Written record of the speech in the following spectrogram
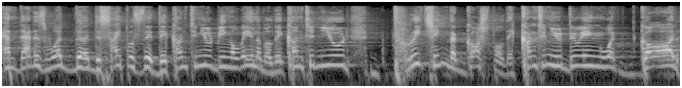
And that is what the disciples did. They continued being available. They continued preaching the gospel. They continued doing what God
